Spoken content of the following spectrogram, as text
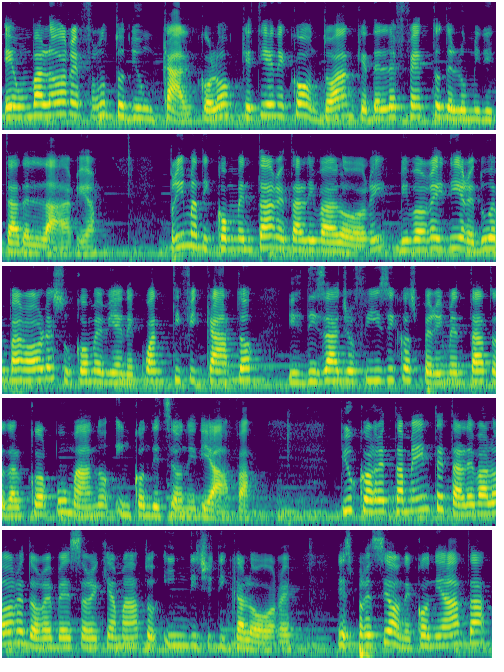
è un valore frutto di un calcolo che tiene conto anche dell'effetto dell'umidità dell'aria. Prima di commentare tali valori vi vorrei dire due parole su come viene quantificato il disagio fisico sperimentato dal corpo umano in condizioni di AFA. Più correttamente tale valore dovrebbe essere chiamato indice di calore, espressione coniata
